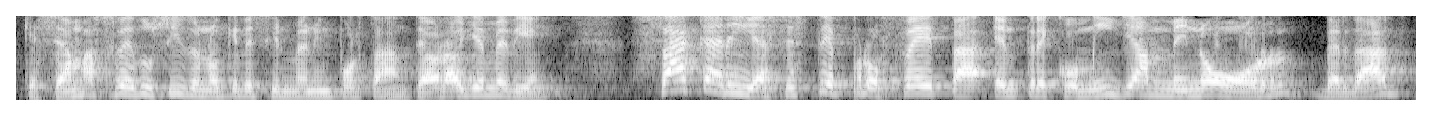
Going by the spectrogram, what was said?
Que sea más reducido no quiere decir menos importante. Ahora óyeme bien. Zacarías, este profeta, entre comillas, menor, ¿verdad?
